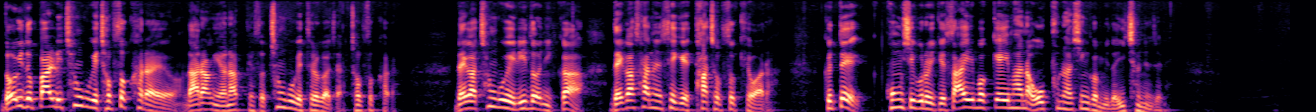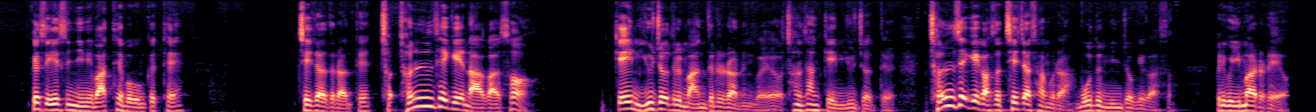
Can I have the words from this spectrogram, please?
너희도 빨리 천국에 접속하라예요. 나랑 연합해서 천국에 들어가자. 접속하라. 내가 천국의 리더니까 내가 사는 세계에 다 접속해 와라. 그때 공식으로 이렇게 사이버 게임 하나 오픈하신 겁니다. 2000년 전에. 그래서 예수님이 마태복음 끝에 제자들한테 전 세계에 나가서 게임 유저들 만들으라는 거예요. 천상 게임 유저들. 전 세계 가서 제자 삼으라. 모든 민족에 가서. 그리고 이 말을 해요.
